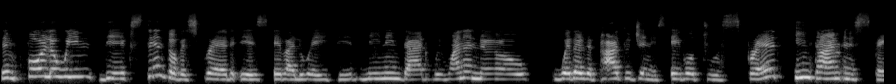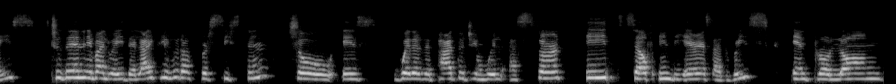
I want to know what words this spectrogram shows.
Then, following the extent of a spread is evaluated, meaning that we want to know whether the pathogen is able to spread in time and space to then evaluate the likelihood of persistence. So, is whether the pathogen will assert itself in the areas at risk and prolong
